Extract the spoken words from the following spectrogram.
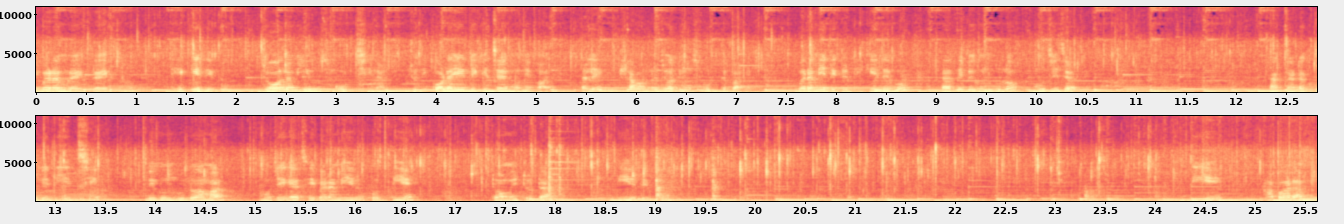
এবার আমরা এটা একটু ঢেকে দেব। জল আমি ইউজ করছি না। যদি কড়াইয়ে লেগে যায় মনে হয়, তাহলে সামান্য জল ইউজ করতে পারেন। এবার আমি এটাকে ঢেকে দেব, তাতে বেগুনগুলো মজে যাবে। ঢাকনাটা খুলে দিয়েছি। বেগুনগুলো আমার মজে গেছে। এবার আমি এর উপর দিয়ে টমেটোটা দিয়ে দেব। দিয়ে আবার আমি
